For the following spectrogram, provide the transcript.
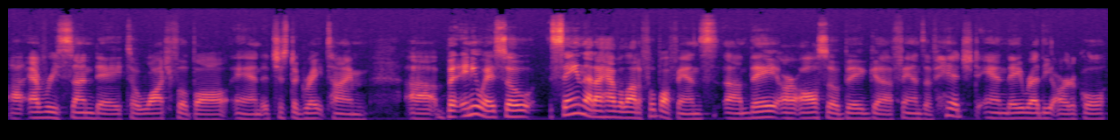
uh, every Sunday to watch football, and it's just a great time. Uh, but anyway, so saying that I have a lot of football fans, um, they are also big uh, fans of Hitched, and they read the article.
